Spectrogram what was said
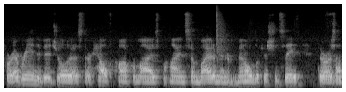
for every individual who has their health compromised behind some vitamin or mineral deficiency, there is a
